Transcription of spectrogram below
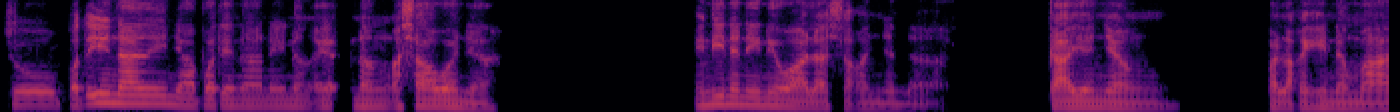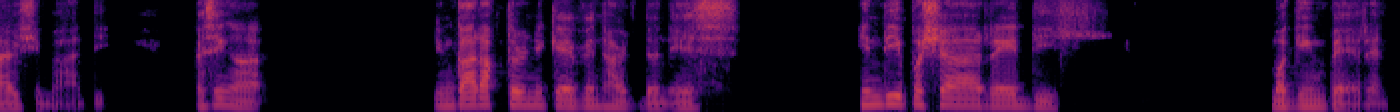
So, pati yung nanay niya, pati nanay ng, eh, ng asawa niya, hindi naniniwala sa kanya na kaya niyang palakihin ng maayos si Maddie. Kasi nga, yung character ni Kevin Hart doon is hindi pa siya ready maging parent.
